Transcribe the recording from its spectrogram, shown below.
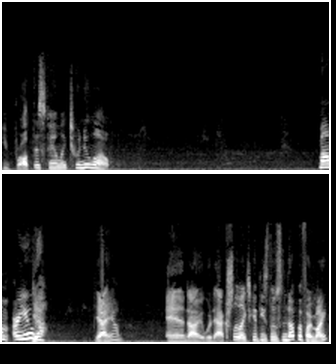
You brought this family to a new low. Mom, are you? Yeah. Yeah, I am. And I would actually like to get these loosened up if I might.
